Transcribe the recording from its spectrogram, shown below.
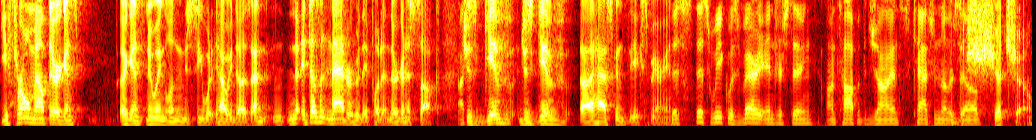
You throw him out there against against New England and you see what how he does. And it doesn't matter who they put in; they're going to suck. just give just give uh, Haskins the experience. this this week was very interesting. On top of the Giants catching another dub. shit show.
